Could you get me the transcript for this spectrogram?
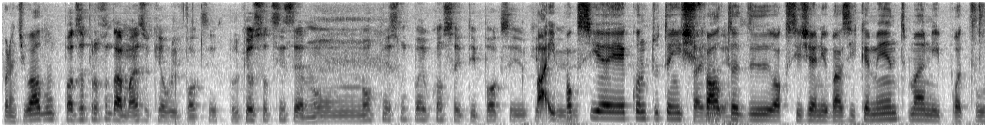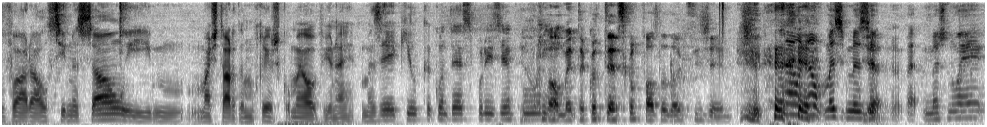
Pronto, o álbum Podes aprofundar mais o que é o hipóxia? Porque eu sou-te sincero, não, não conheço muito bem o conceito de hipóxia e o que Pá, é que... hipóxia é quando tu tens falta de oxigênio basicamente, mano, e pode-te levar à alucinação e mais tarde a morreres, como é óbvio, né? Mas é aquilo que acontece, por exemplo. Normalmente acontece com falta de oxigênio. Não, não, mas, mas, Yeah. mas não é.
